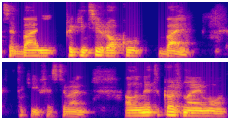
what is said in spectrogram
Це баль при кінці року баль, такий фестиваль. Але ми також маємо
